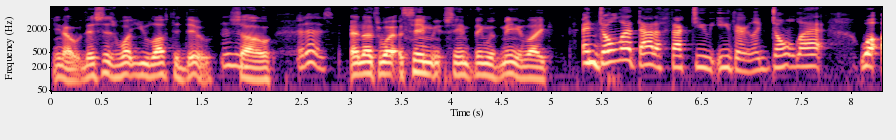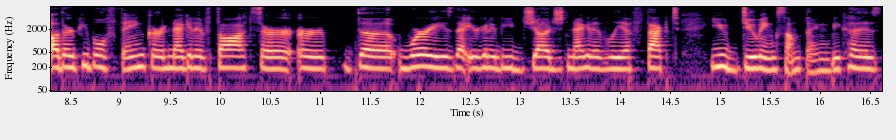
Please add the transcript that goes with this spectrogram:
you know this is what you love to do so it is. and that's what same same thing with me like And don't let that affect you either. Like don't let what other people think or negative thoughts or or the worries that you're going to be judged negatively affect you doing something because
